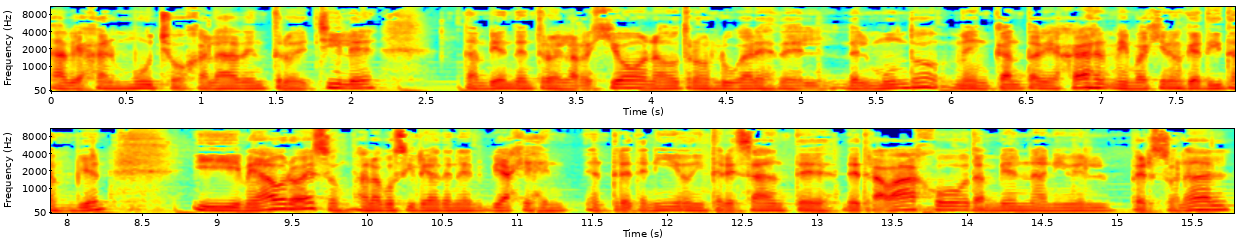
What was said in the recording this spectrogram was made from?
a viajar mucho, ojalá dentro de Chile, también dentro de la región, a otros lugares del, del mundo. Me encanta viajar, me imagino que a ti también. Y me abro a eso, a la posibilidad de tener viajes entretenidos, interesantes, de trabajo, también a nivel personal,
